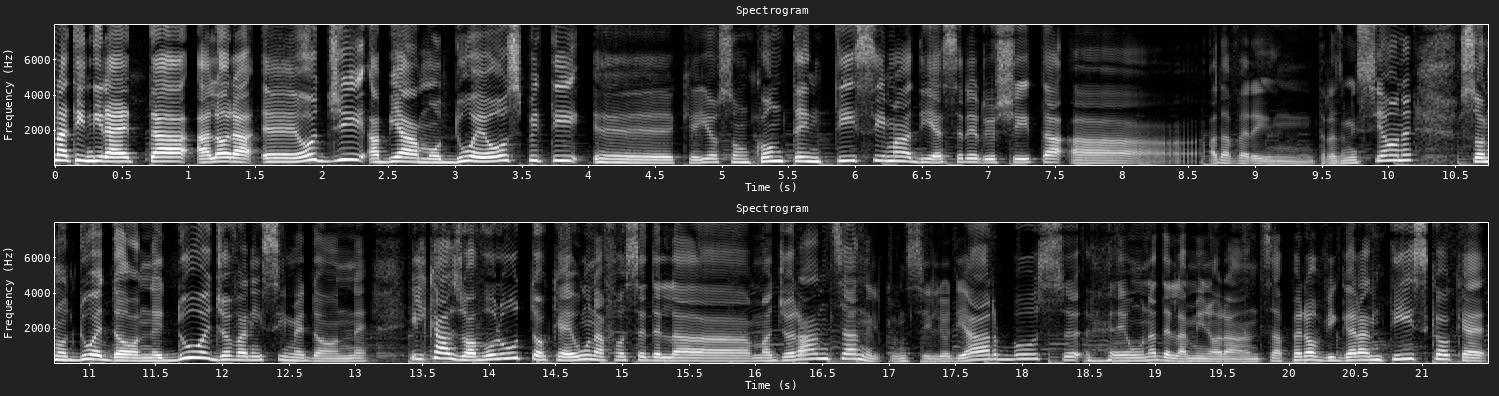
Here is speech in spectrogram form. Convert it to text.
bentornati in diretta. Allora, eh, oggi abbiamo due ospiti eh, che io sono contentissima di essere riuscita a- ad avere in trasmissione. Sono due donne, due giovanissime donne. Il caso ha voluto che una fosse della maggioranza nel consiglio di Arbus e una della minoranza, però vi garantisco che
